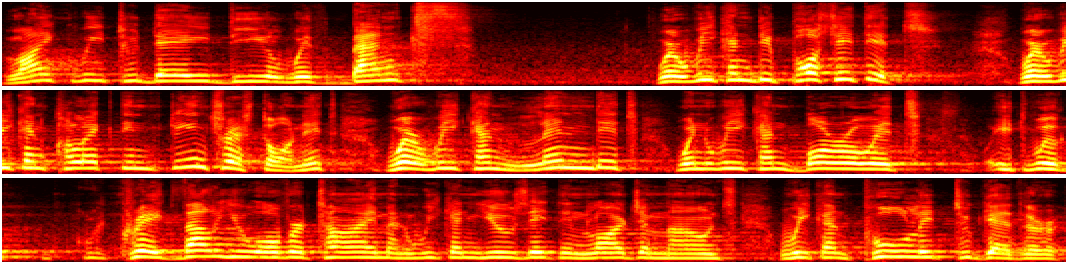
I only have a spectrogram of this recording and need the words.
like we today deal with banks, where we can deposit it, where we can collect interest on it, where we can lend it, when we can borrow it. It will create value over time and we can use it in large amounts. We can pool it together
